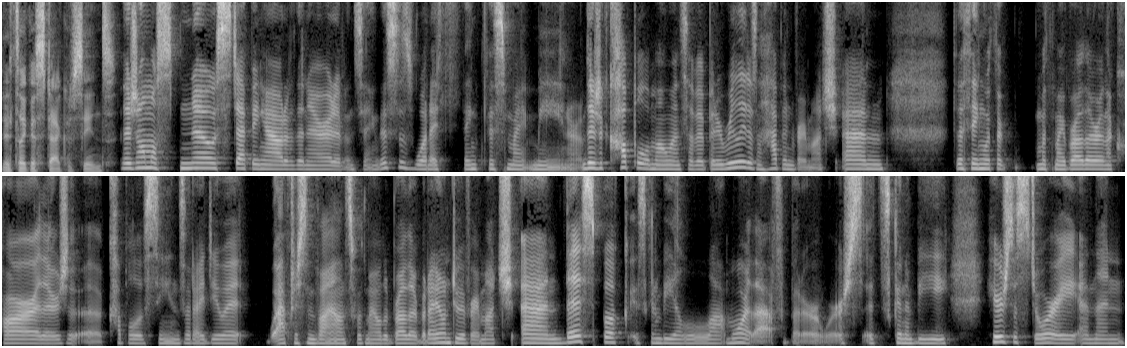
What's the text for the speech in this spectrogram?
it's like a stack of scenes. There's almost no stepping out of the narrative and saying, this is what I think this might mean. Or there's a couple of moments of it, but it really doesn't happen very much. And the thing with the with my brother in the car, there's a, a couple of scenes that I do it after some violence with my older brother, but I don't do it very much. And this book is going to be a lot more of that, for better or worse. It's going to be here's the story, and then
